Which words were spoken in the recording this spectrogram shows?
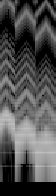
Bye.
